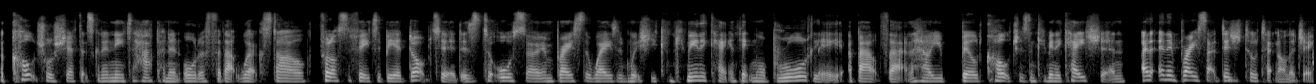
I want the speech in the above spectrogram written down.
a cultural shift that's going to need to happen in order for that work style philosophy to be adopted is to also embrace the ways in which you can communicate and think more broadly about that and how you build cultures and communication and, and embrace that digital technology.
